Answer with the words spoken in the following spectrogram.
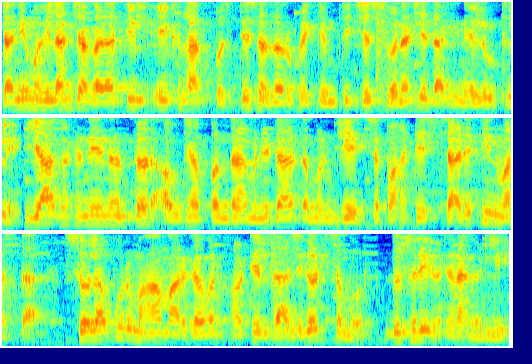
त्यांनी महिलांच्या गळ्यातील एक लाख पस्तीस हजार रुपये किमतीचे सोन्याचे दागिने लुटले. या घटनेनंतर अवघ्या पंधरा मिनिटात म्हणजेच पहाटे साडेतीन वाजता सोलापूर महामार्गावर हॉटेल राजगड समोर दुसरी घटना घडली.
